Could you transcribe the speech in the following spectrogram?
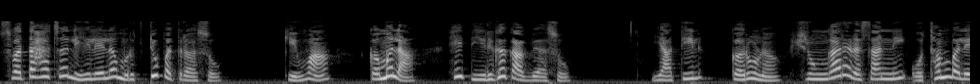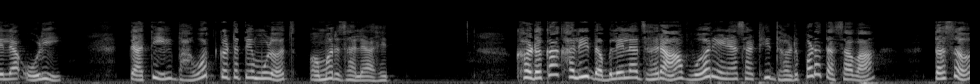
स्वतःचं लिहिलेलं मृत्यूपत्र असो किंवा कमला हे दीर्घकाव्य असो. यातील करुण शृंगार रसांनी ओथंबलेल्या ओळी त्यातील भावोत्कटतेमुळेच अमर झाल्या आहेत. खडकाखाली दबलेला झरा वर येण्यासाठी धडपडत असावा तसं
